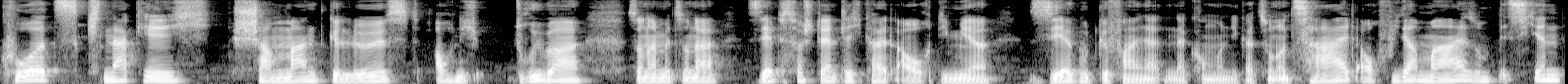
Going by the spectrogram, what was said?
kurz, knackig, charmant gelöst, auch nicht drüber, sondern mit so einer Selbstverständlichkeit auch, die mir sehr gut gefallen hat in der Kommunikation und zahlt auch wieder mal so ein bisschen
